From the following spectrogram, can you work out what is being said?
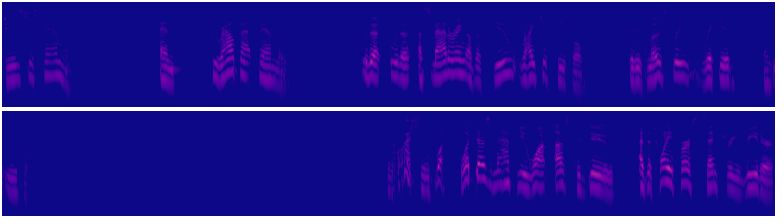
Jesus' family. And throughout that family, with, a, with a, a smattering of a few righteous people, it is mostly wicked and evil. So the question is what, what does Matthew want us to do as a 21st century reader?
